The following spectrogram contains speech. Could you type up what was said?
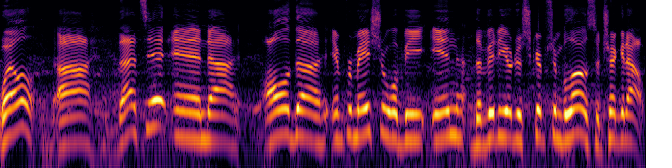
well, uh, that's it, and uh, all of the information will be in the video description below. So check it out.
